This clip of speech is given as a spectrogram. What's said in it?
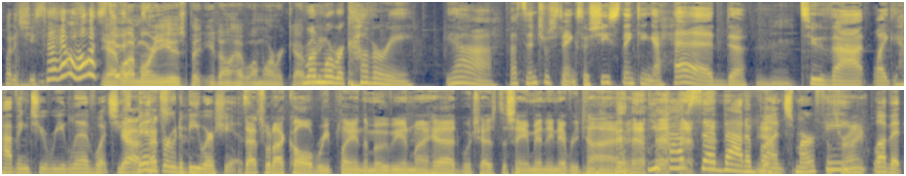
what did she say? I lost You have it. one more use, but you don't have one more recovery. One more recovery. Yeah, that's interesting. So she's thinking ahead Mm-hmm. to that, like having to relive what she's Yeah, been through to be where she is. That's what I call replaying the movie in my head, which has the same ending every time. You have said that a Yeah, bunch, Murphy. that's right. Love it.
